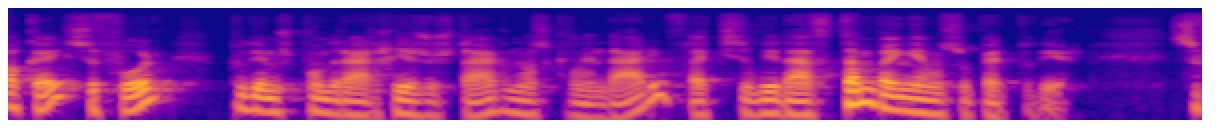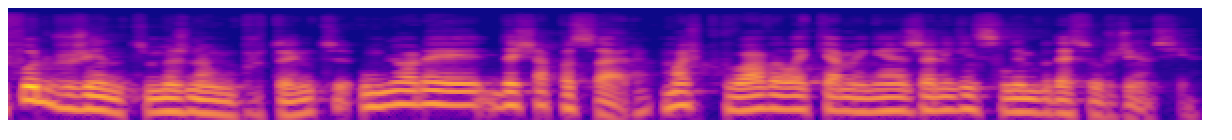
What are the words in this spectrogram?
Ok, se for, podemos ponderar reajustar o nosso calendário. Flexibilidade também é um superpoder. Se for urgente, mas não importante, o melhor é deixar passar. O mais provável é que amanhã já ninguém se lembre dessa urgência.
